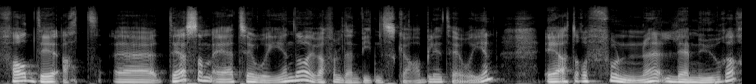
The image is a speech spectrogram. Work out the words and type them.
For det at eh, det som er teorien, da, i hvert fall den vitenskapelige teorien, er at det er funnet lemurer,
